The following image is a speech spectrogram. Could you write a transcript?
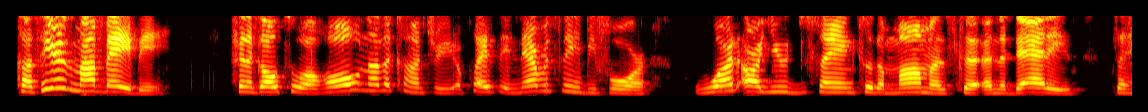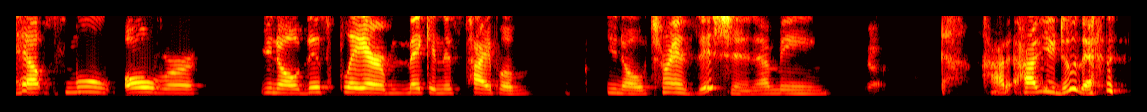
Because here's my baby finna go to a whole nother country, a place they never seen before. What are you saying to the mamas to and the daddies to help smooth over, you know, this player making this type of, you know, transition? I mean, yeah. How how do you do that?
